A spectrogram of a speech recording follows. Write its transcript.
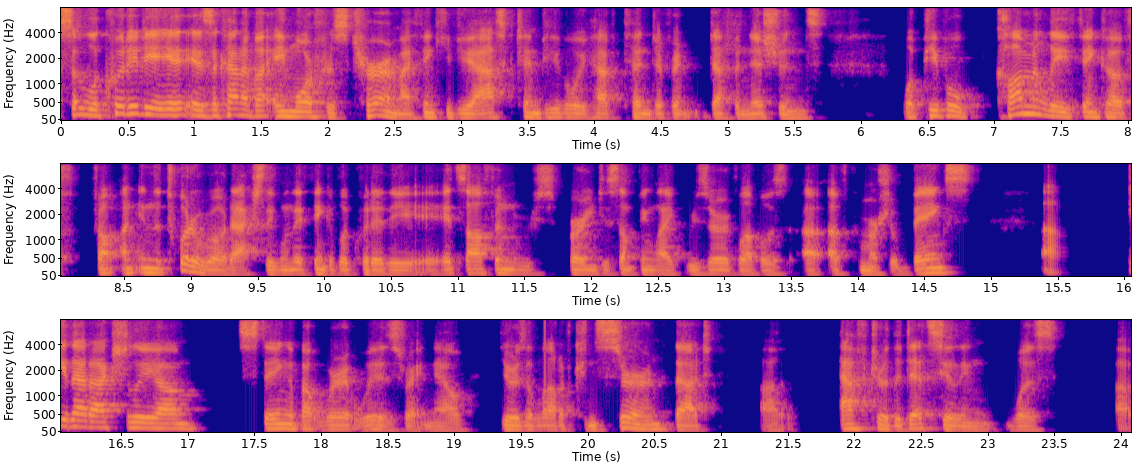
So liquidity is a kind of an amorphous term. I think if you ask 10 people, we have 10 different definitions. What people commonly think of from in the Twitter world, actually, when they think of liquidity, it's often referring to something like reserve levels of commercial banks. Uh, see that actually um, staying about where it was right now. There is a lot of concern that uh, after the debt ceiling was uh,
